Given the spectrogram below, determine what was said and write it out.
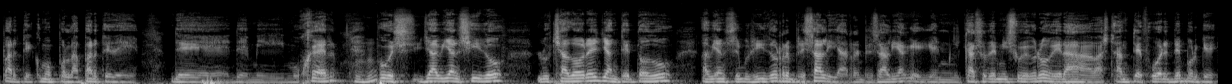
parte como por la parte de, de, mi mujer, pues ya habían sido luchadores y ante todo habían sufrido represalia, represalia que, en el caso de mi suegro era bastante fuerte porque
